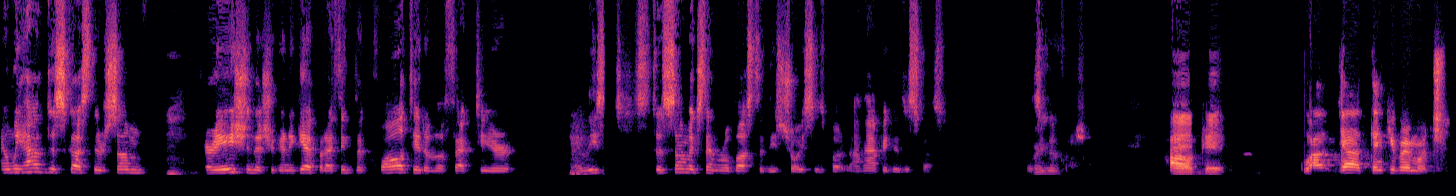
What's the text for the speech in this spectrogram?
and we have discussed there's some variation that you're going to get, but I think the qualitative effect here, at least to some extent, robust to these choices. But I'm happy to discuss. That's a good good. question. Ah, Eh, okay. Well, yeah, thank you very much.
